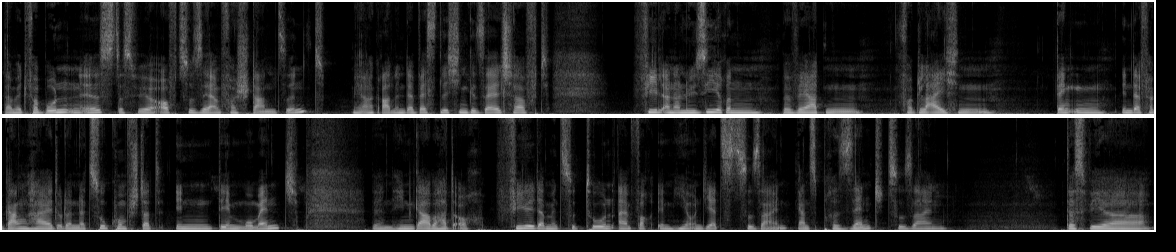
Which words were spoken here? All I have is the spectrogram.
Damit verbunden ist, dass wir oft zu sehr im Verstand sind. Ja, gerade in der westlichen Gesellschaft viel analysieren, bewerten, vergleichen, denken in der Vergangenheit oder in der Zukunft statt in dem Moment. Denn Hingabe hat auch viel damit zu tun, einfach im Hier und Jetzt zu sein, ganz präsent zu sein dass wir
